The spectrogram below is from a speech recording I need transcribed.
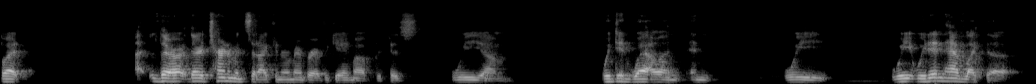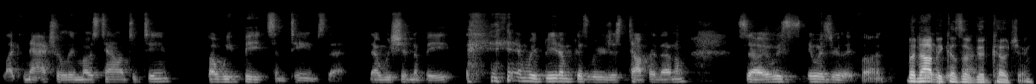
but there are there are tournaments that I can remember every game of because we um we did well and and we we we didn't have like the like naturally most talented team, but we beat some teams that that we shouldn't have beat, and we beat them because we were just tougher than them. So it was it was really fun. But not because of good coaching.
